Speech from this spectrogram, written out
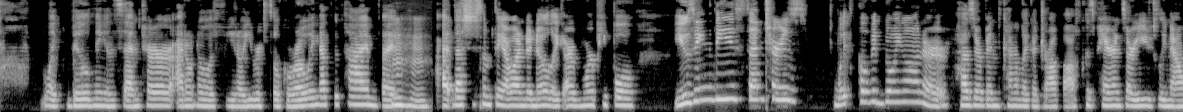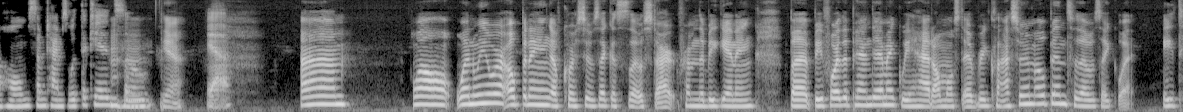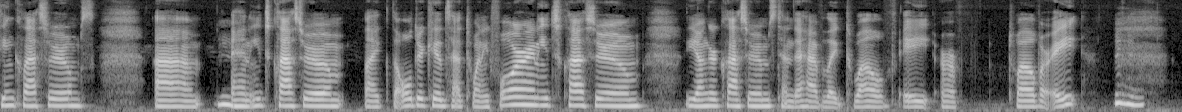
like building and center. I don't know if you know you were still growing at the time, but Mhm. I, that's just something I wanted to know. Like, are more people using these centers with COVID going on, or has there been kind of like a drop off? Because parents are usually now home sometimes with the kids. So, Mhm. yeah yeah. Um, well, when we were opening, of course, it was like a slow start from the beginning. But before the pandemic, we had almost every classroom open. So that was like, what, 18 classrooms? Um, Mm. and each classroom, like the older kids had 24 in each classroom. Younger classrooms tend to have like 12, 8, or 12 or 8. hmm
